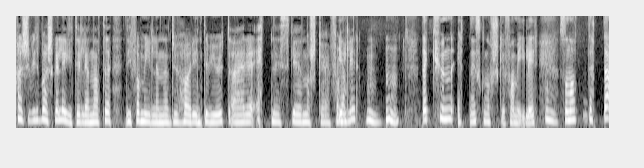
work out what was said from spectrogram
Kanskje vi bare skal legge til en at de familiene du har intervjuet, er etniske norske familier? Ja. Mm. Mm. Det er kun etnisk norske familier. Mm. Sånn at dette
